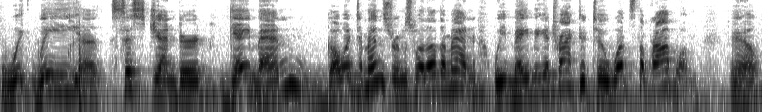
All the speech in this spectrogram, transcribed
we, we uh, cisgendered gay men go into men's rooms with other men we may be attracted to what's the problem you know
